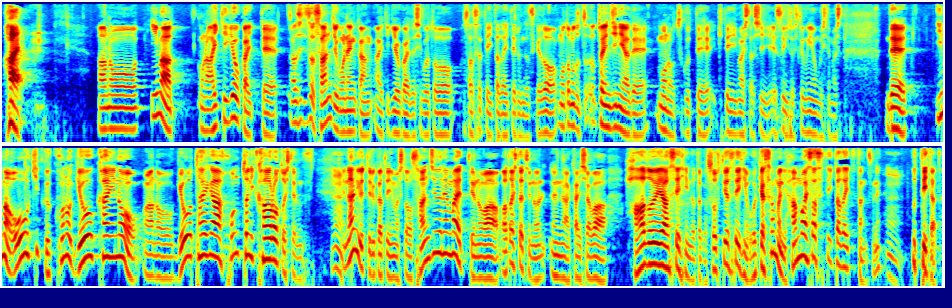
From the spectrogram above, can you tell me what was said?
はい。あの今この IT 業界って私実は35年間 IT 業界で仕事をさせていただいてるんですけどもともとずっとエンジニアでものを作ってきていましたし SE として運用もしてました。で今大きくこの業界のあの業態が本当に変わろうとしてるんです、うん、何を言ってるかと言いますと30年前っていうのは私たちの会社はハードウェア製品だとかソフトウェア製品をお客様に販売させていただいてたんですね、うん、売っていたと、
